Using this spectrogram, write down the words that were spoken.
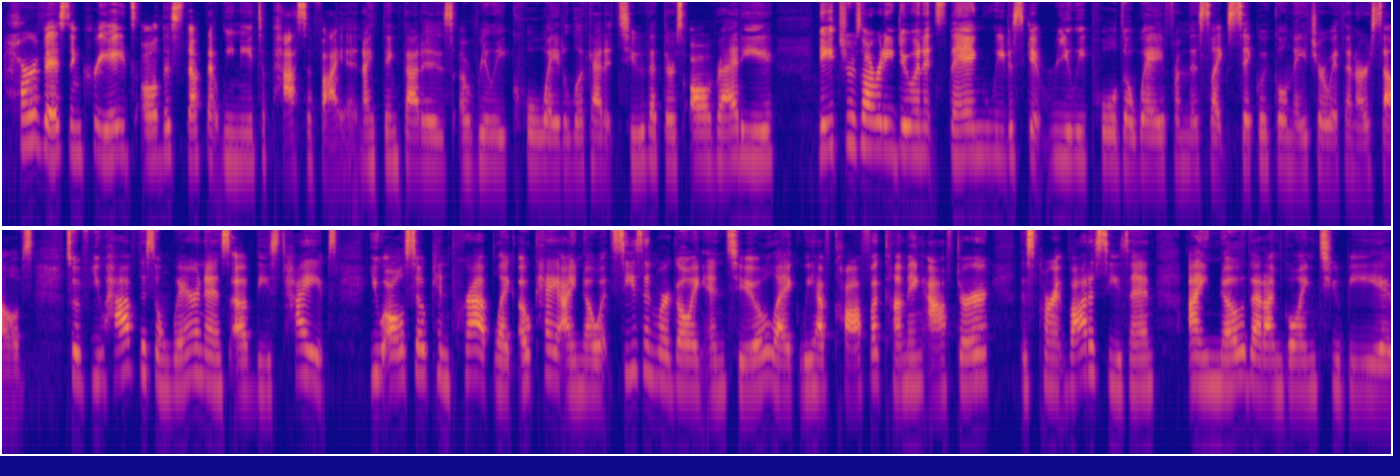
harvests and creates all this stuff that we need to pacify it. And I think that is a really cool way to look at it too that there's already nature's already doing its thing. We just get really pulled away from this like cyclical nature within ourselves. So if you have this awareness of these types, you also can prep like, okay, I know what season we're going into. Like we have Kapha coming after this current Vata season. I know that I'm going to be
